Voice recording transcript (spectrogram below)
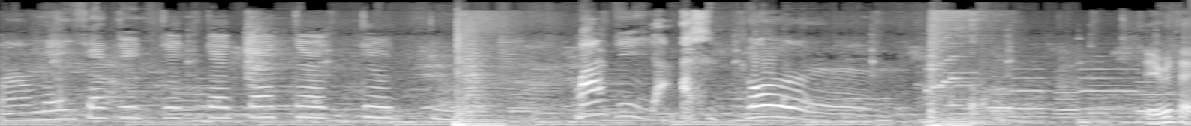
มาไม่ใช่จิ๊กจิ๊กจิ๊กจิ๊กจิ๊กจิ๊กมาดิอะโก้เจ๊ไม่ใส่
